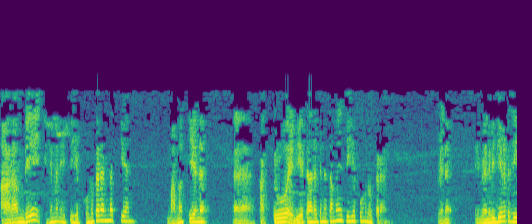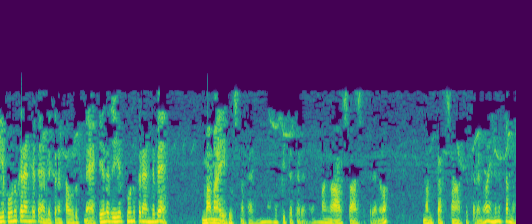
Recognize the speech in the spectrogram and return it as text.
ආරම්භයේ එහෙමනේ සිහිය පුහුණු කරන්නත් කියන්නේ. මම කියන කර්තෘව එළියට අරගෙන තමයි සිහිය පුහුණු කරන්නේ. වෙන වෙන විදිහකට සිහිය පුහුණු කරන්න බෑ. මෙතන කවුරුත් නැහැ කියලා සිහිය පුහුණු කරන්න බෑ. මමයි හුස්ම ගන්න මම පිට කරනවා මම ආශ්වාස කරනවා මම ප්‍රශ්වාස කරනවා. එහෙම තමයි.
